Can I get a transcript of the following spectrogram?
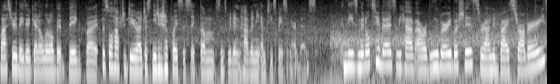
Last year they did get a little bit big, but this will have to do. I just needed a place to stick them since we didn't have any empty space in our beds. In these middle two beds, we have our blueberry bushes surrounded by strawberries.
